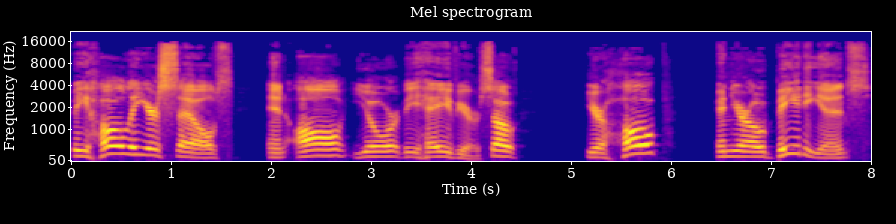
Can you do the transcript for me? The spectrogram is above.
be holy yourselves in all your behavior. So, your hope and your obedience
